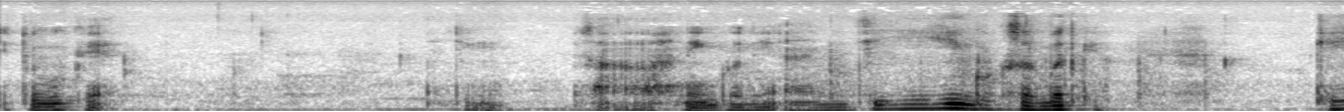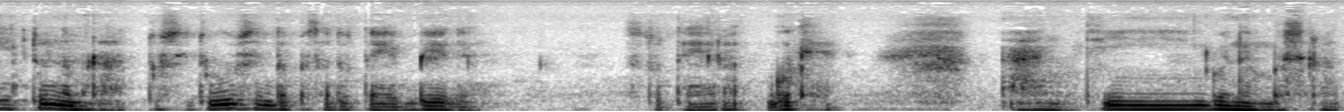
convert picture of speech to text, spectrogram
Itu gue kayak anjing salah nih gue nih anjing. Gue kesel banget kayak kayak itu 600 itu bisa dapat satu TB deh. Satu tera. Gue kayak anjing gue nambah 100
